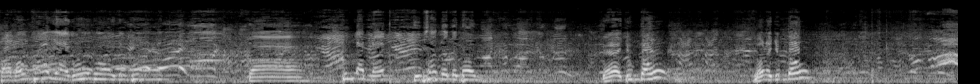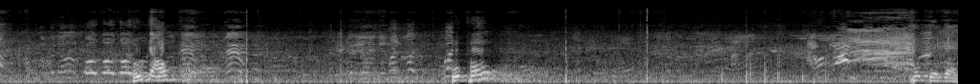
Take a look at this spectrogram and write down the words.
Và bóng khá dài của thế thôi trong pha và chúng Lâm đã kiểm soát được tình hình. Để là Trung Tú. Đó là Trung Tú. Thủ Trọng. Quốc Phú. Không được rồi.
